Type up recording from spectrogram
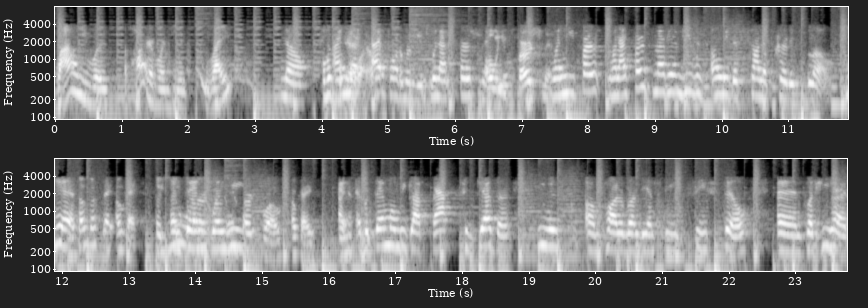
while he was a part of Run DMC, right? No, was I met before? I, part of Run when I first met Oh, when you. you first met. When he first, when I first met him, he was only the son of Kurtis Blow. Yes, I was going to say, okay. So you And were then when in we- first flow. Okay. And, but then when we got back together, he was um, part of Run DMC still, and but he had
